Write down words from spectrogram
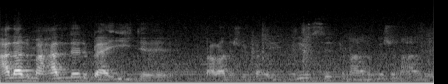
علی المحل بعیده بغلش بعید بنویسید که معلوم بشه محله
